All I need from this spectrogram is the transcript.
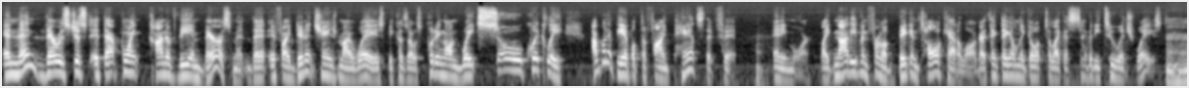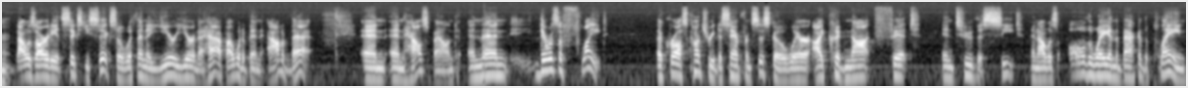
And then there was just at that point kind of the embarrassment that if I didn't change my ways because I was putting on weight so quickly, I wouldn't be able to find pants that fit. anymore. Like not even from a big and tall catalog. I think they only go up to like a 72 inch waist. Mhm. I was already at 66, so within a year, year and a half, I would have been out of that and and housebound. And then eh, there was a flight across country to San Francisco where I could not fit into the seat and I was all the way in the back of the plane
